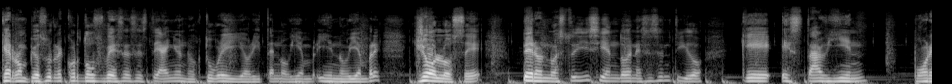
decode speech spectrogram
que rompió su récord dos veces este año en octubre y ahorita en noviembre y en noviembre. Yo lo sé, pero no estoy diciendo en ese sentido que está bien por,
